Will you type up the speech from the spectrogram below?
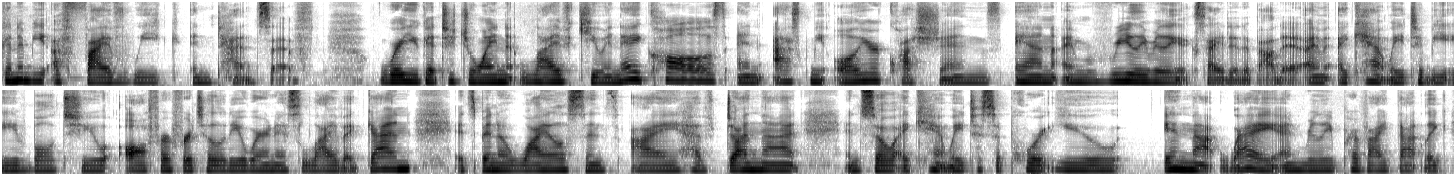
going to be a 5 week intensive where you get to join live Q&A calls and ask me all your questions and I'm really really excited about it. I'm, I can not wait to be able to offer fertility awareness live again. It's been a while since I have done that and so I can't wait to support you in that way and really provide that like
